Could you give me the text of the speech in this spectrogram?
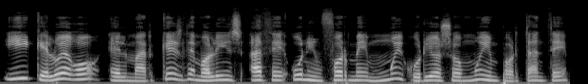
y que luego el marqués de Molins hace un informe muy curioso, muy importante,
